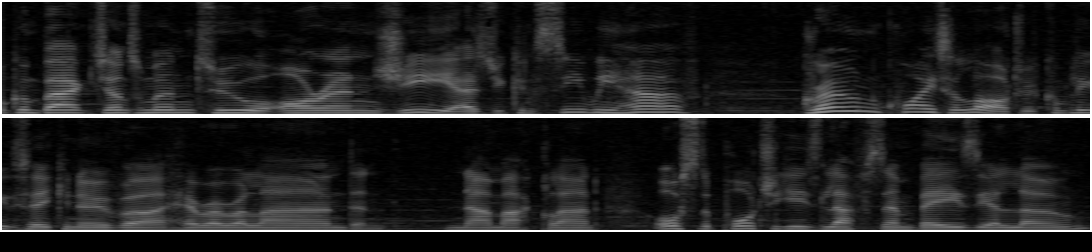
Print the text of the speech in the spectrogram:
Welcome back, gentlemen, to Oranje. As you can see, we have grown quite a lot. We've completely taken over Herero land and Namaqualand. Also, the Portuguese left Zambezi alone.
